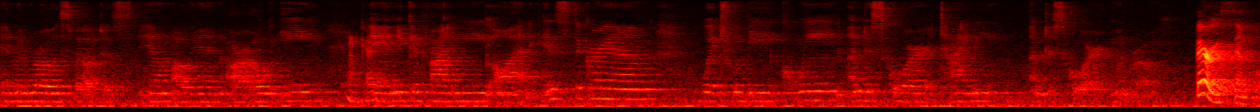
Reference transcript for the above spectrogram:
and Monroe is spelled just M O N R O E. Okay. And you can find me on Instagram, which would be Queen underscore Tiny underscore Monroe. Very simple.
